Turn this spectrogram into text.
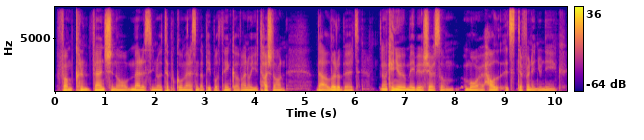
from conventional medicine you know typical medicine that people think of? I know you touched on that a little bit. Uh, can you maybe share some more how it's different and unique?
